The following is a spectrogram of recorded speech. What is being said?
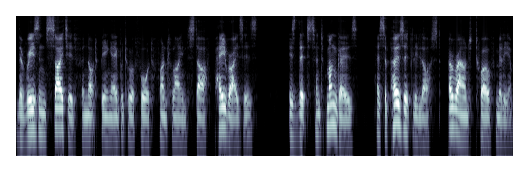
the reasons cited for not being able to afford frontline staff pay rises is that St Mungo's has supposedly lost around £12 million.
